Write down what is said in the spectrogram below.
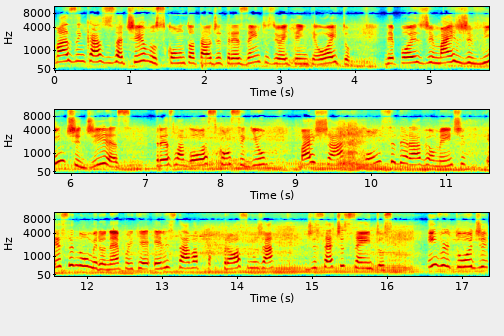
Mas em casos ativos, com um total de 388, depois de mais de 20 dias, Três Lagoas conseguiu baixar consideravelmente esse número, né? Porque ele estava próximo já de 700. Em virtude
